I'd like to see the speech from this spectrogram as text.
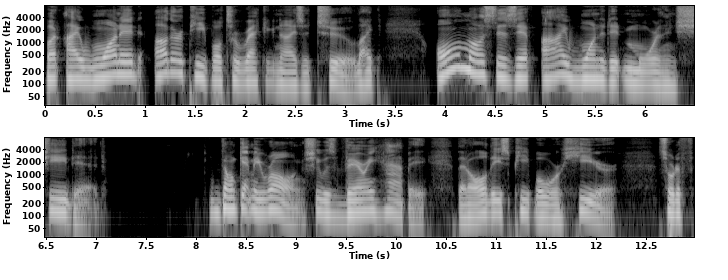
but I wanted other people to recognize it too. Like almost as if I wanted it more than she did. Don't get me wrong, she was very happy that all these people were here, sort of,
